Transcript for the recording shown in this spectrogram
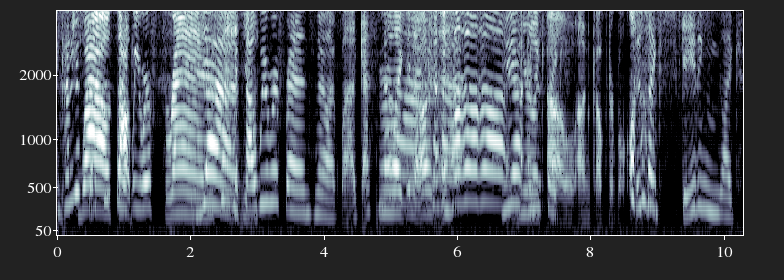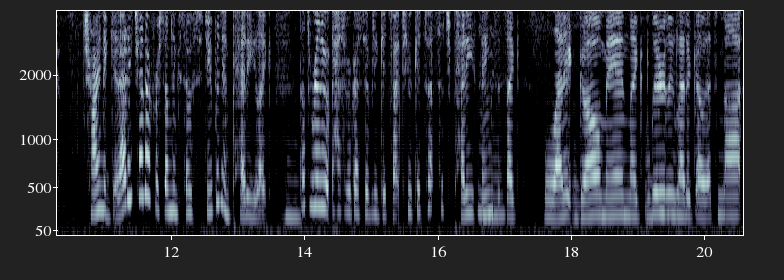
it kind of just wow starts this, thought like, we were friends. Yeah, thought we were friends and they're like well i guess and not. We're like you know, ha, ha, ha, ha. Yeah, and you're and like, it's like- oh uncomfortable. this like scathing like trying to get at each other for something so stupid and petty like Mhm. that's really what passive aggressivity gets at too it gets at such petty things Mhm. it's like let it go man like literally let it go that's not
